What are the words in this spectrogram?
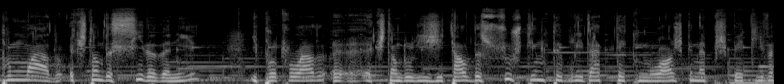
por um lado, a questão da cidadania e, por outro lado, a, a questão do digital, da sustentabilidade tecnológica na perspectiva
